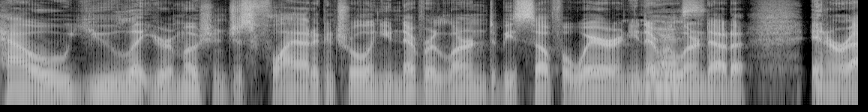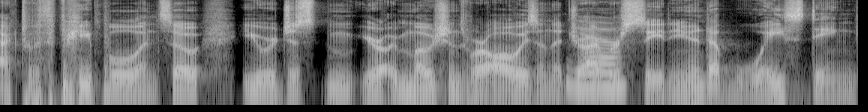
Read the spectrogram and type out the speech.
how you let your emotions just fly out of control and you never learned to be self-aware and you never Yes. learned how to interact with people and so you were just your emotions were always in the Yeah. driver's seat and you end up wasting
